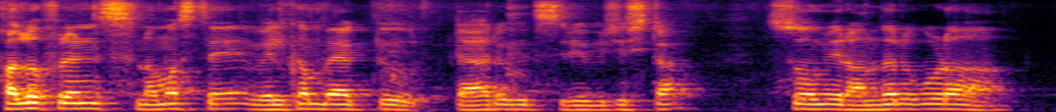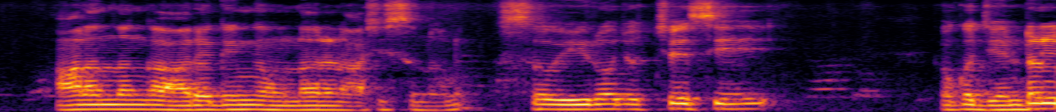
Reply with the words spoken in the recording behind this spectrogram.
హలో ఫ్రెండ్స్ నమస్తే. Welcome back to tarot with Shri Vishishta so మీరు అందరూ కూడా ఆనందంగా ఆరోగ్యంగా ఉన్నారని ఆశిస్తున్నాను. సో ఈరోజు వచ్చేసి ఒక జనరల్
